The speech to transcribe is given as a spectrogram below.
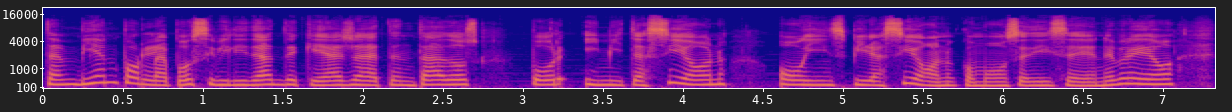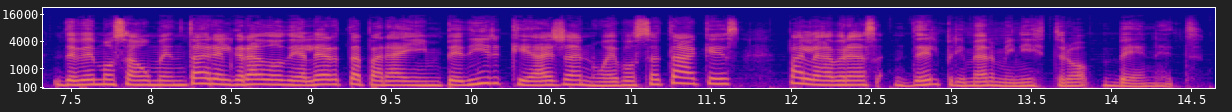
también por la posibilidad de que haya atentados por imitación o inspiración, como se dice en hebreo, debemos aumentar el grado de alerta para impedir que haya nuevos ataques, palabras del primer ministro Bennett.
